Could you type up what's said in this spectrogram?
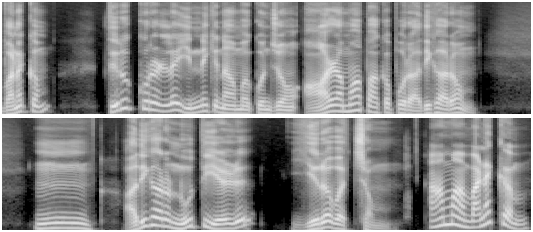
வணக்கம். திருக்குறள்ல இன்னைக்கு நாம கொஞ்சம் ஆழமா பார்க்க போற அதிகாரம் அதிகாரம் நூத்தி ஏழு இரவச்சம். ஆமா வணக்கம்.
